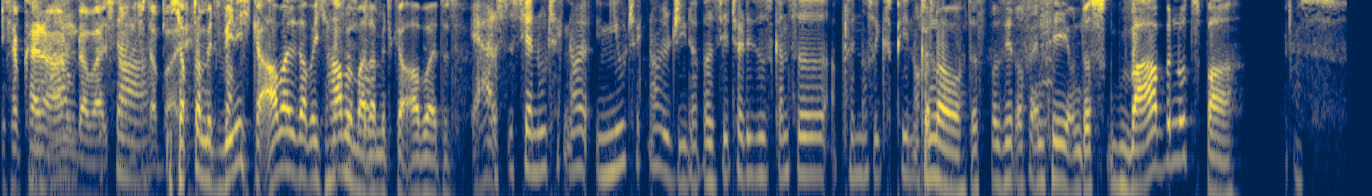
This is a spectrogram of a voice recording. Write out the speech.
Ich habe keine Ja, Ahnung, da war ich ja- noch nicht dabei. Ich habe damit wenig gearbeitet, aber ich habe mal doch- damit gearbeitet. ja, das ist ja New, Techno New Technology, da basiert ja dieses ganze ab Windows XP noch Genau, das basiert auf NT und das war benutzbar. Das,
